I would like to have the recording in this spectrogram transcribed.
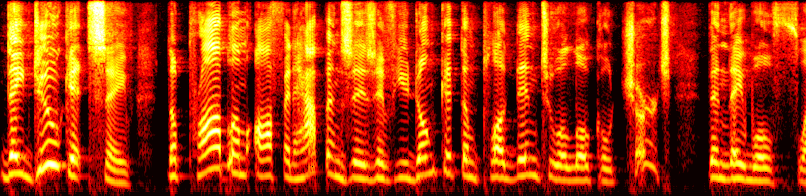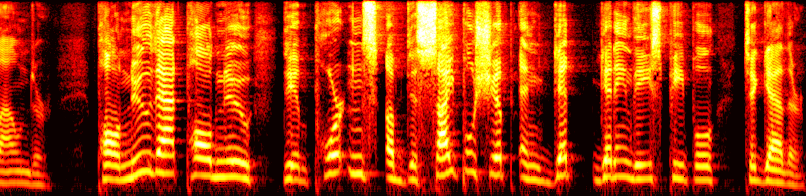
they do get saved? The problem often happens is if you don't get them plugged into a local church, then they will flounder. Paul knew that. Paul knew the importance of discipleship and get, getting these people together.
